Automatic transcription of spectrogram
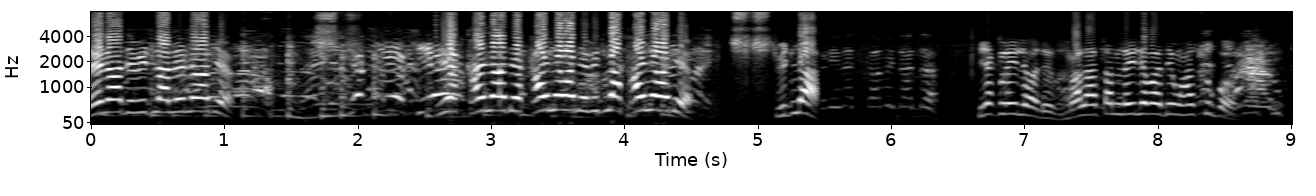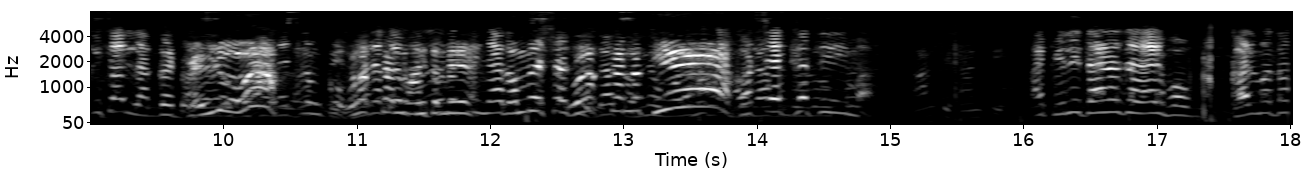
લઈ લઈને દે વિટલા લઈને આવજે એક ખાઈ લેવા દે ખાઈ લેવા દે વિટલા ખાઈ લેવા દે. વિટલા એક લઈ લેવા દે. માલા તને લઈ લેવા દે હું હાસું કહું. પેલી ધારણા છે ગાલમાં નતો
